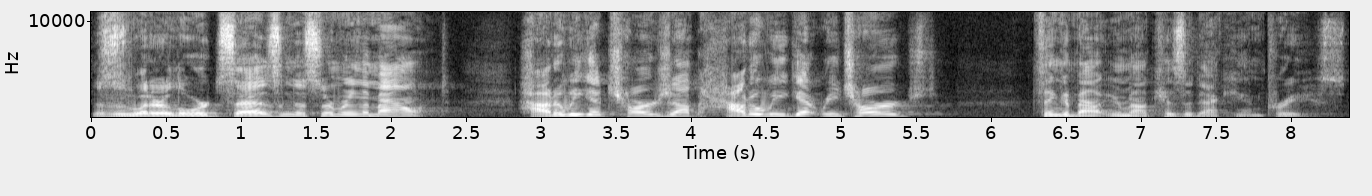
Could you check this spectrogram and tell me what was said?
This is what our Lord says in the Sermon on the Mount. How do we get charged up? How do we get recharged? Think about your Melchizedekian priest.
